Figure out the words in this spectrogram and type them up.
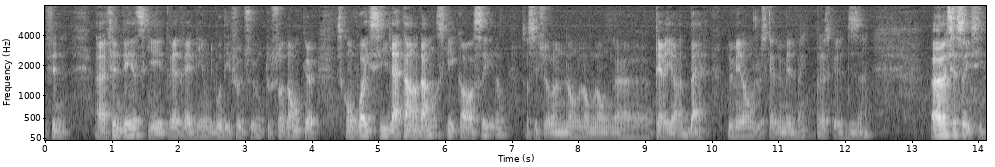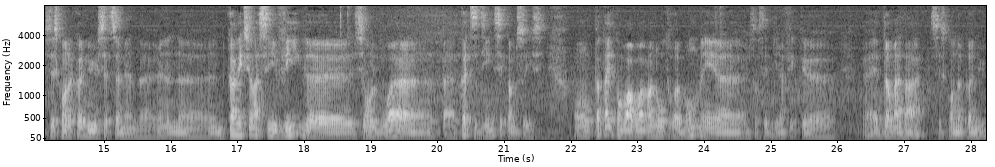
fin, Finviz qui est très très bien au niveau des futurs, tout ça. Donc, ce qu'on voit ici, la tendance qui est cassée, là, ça c'est sur une longue, longue, longue période, ben, 2011 jusqu'à 2020, presque 10 ans. c'est ça ici, c'est ce qu'on a connu cette semaine. Une, correction assez vive, si on le voit ben, quotidien, c'est comme ça ici. Peut-être qu'on va avoir un autre rebond, mais euh, ça, c'est le graphique euh, hebdomadaire. C'est ce qu'on a connu.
